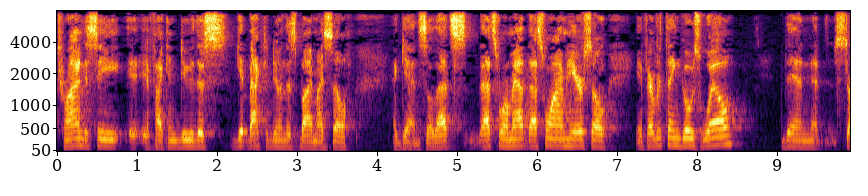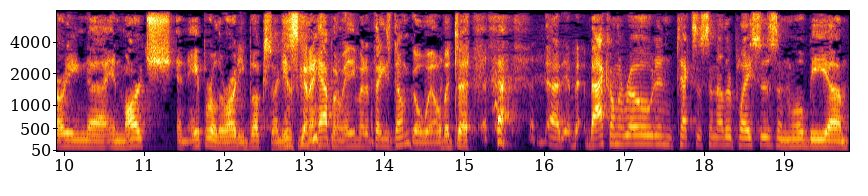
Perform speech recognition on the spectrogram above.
trying to see if I can do this, get back to doing this by myself again. So that's that's where I'm at. That's why I'm here. So if everything goes well. Then starting uh, in March and April, they're already booked, so I guess it's going to happen even if things don't go well. But uh, uh, back on the road in Texas and other places, and we'll be um,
